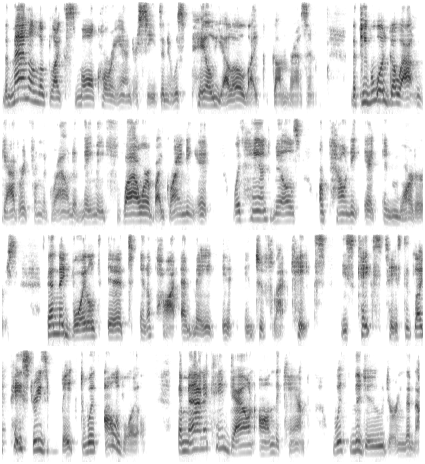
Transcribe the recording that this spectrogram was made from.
The manna looked like small coriander seeds, and it was pale yellow like gum resin. The people would go out and gather it from the ground, and they made flour by grinding it with hand mills or pounding it in mortars. Then they boiled it in a pot and made it into flat cakes. These cakes tasted like pastries baked with olive oil. The manna came down on the camp with the dew during the night.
